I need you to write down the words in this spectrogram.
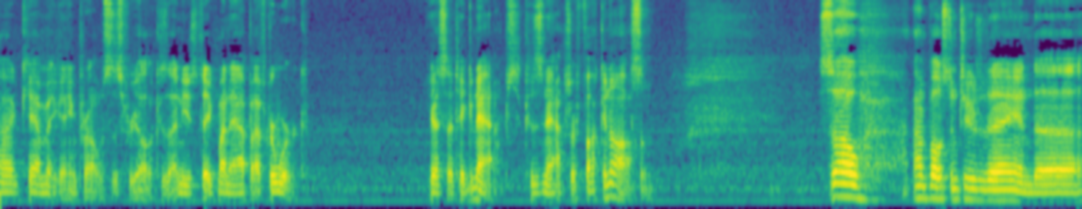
I can't make any promises for y'all because I need to take my nap after work. Yes, I take naps because naps are fucking awesome. So, I'm posting two today, and uh,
